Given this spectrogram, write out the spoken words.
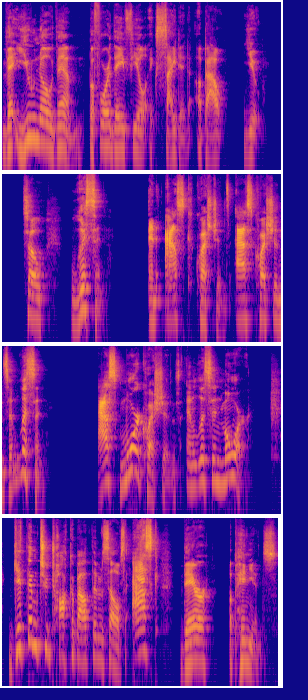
that you know them before they feel excited about you. So listen and ask questions. Ask questions and listen. Ask more questions and listen more. Get them to talk about themselves. Ask their opinions.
